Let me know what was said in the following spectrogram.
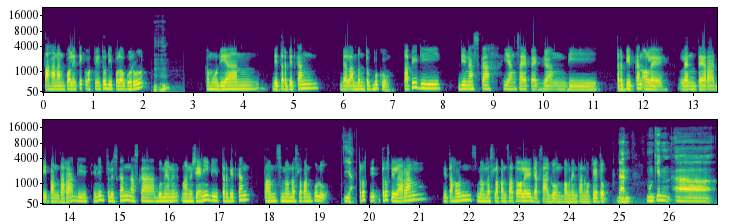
tahanan politik waktu itu di Pulau Buru. Mm -hmm. Kemudian diterbitkan dalam bentuk buku. Tapi di di naskah yang saya pegang diterbitkan oleh Lentera di Pantara di sini dituliskan naskah Bumi Manusia ini diterbitkan tahun 1980. Iya. Terus di, terus dilarang di tahun 1981 oleh Jaksa Agung pemerintahan waktu itu. Dan mungkin uh,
